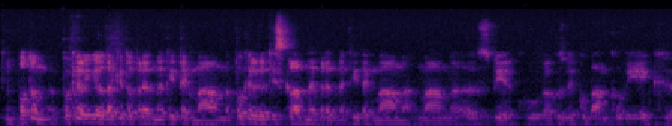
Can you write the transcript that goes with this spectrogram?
Potom, pokiaľ ide o takéto predmety, tak mám, pokiaľ ide o tie skladné predmety, tak mám, mám zbierku, veľkú zbierku bankoviek, e,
